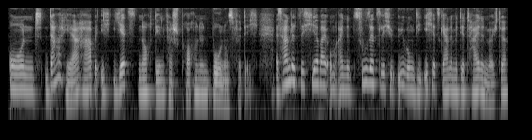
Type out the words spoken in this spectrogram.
Und daher habe ich jetzt noch den versprochenen Bonus für dich. Es handelt sich hierbei um eine zusätzliche Übung, die ich jetzt gerne mit dir teilen möchte.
